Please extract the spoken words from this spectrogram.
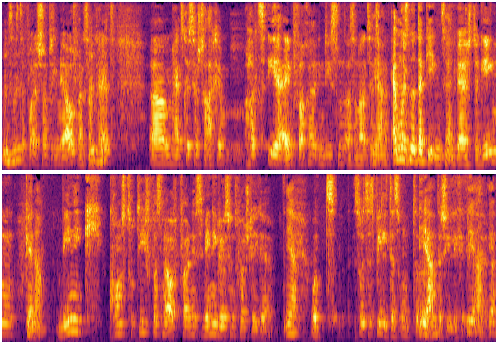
Das mhm. heißt, da fordert schon ein bisschen mehr Aufmerksamkeit. Mhm. Ähm, Heinz-Christian Strache hat es eher einfacher in diesen Auseinandersetzungen. Ja, er muss nur dagegen sein. Er ist dagegen. Genau. Wenig konstruktiv, was mir aufgefallen ist, wenig Lösungsvorschläge. Ja. Und so ist das Bild, das unter, ja, unterschiedliche Bilder. Ja, ja.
